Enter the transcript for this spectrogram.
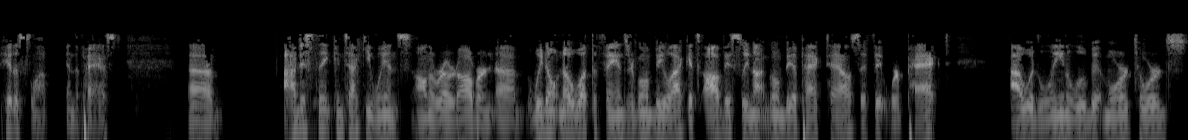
hit a slump in the past. Uh, I just think Kentucky wins on the road at Auburn. Uh, we don't know what the fans are going to be like. It's obviously not going to be a packed house. If it were packed, I would lean a little bit more towards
